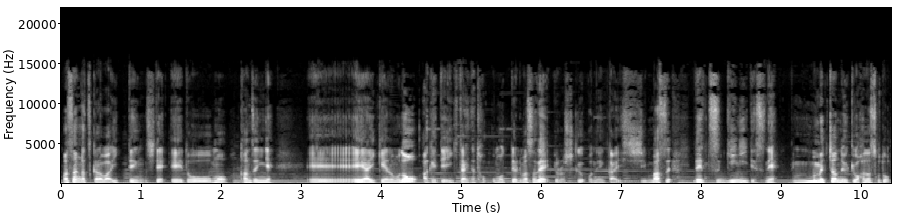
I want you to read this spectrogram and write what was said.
まあ、3月からは一転して、えっ、と、もう完全にね、えー、AI 系のものを上げていきたいなと思っておりますので、よろしくお願いします。で、次にですね、めっちゃあんのよ、今日話すこと。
